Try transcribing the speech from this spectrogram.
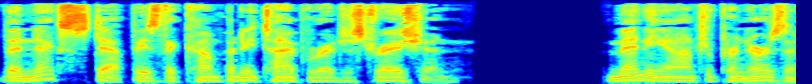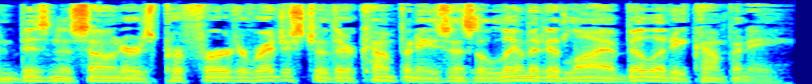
The next step is the company type registration. Many entrepreneurs and business owners prefer to register their companies as a limited liability company.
